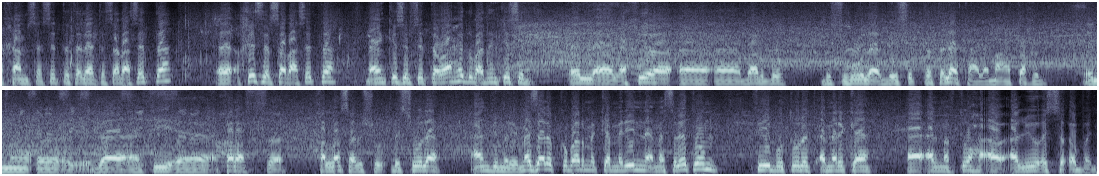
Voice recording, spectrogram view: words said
5 6 3 7 6 خسر 7 6 بعدين كسب 6 1 وبعدين كسب ال- الأخيرة برضو. بسهولة ب 6 3 على ما أعتقد إنه آه، ده في آه، خلاص آه، خلصها بسهولة. أندي موري ما زال الكبار مكملين مسيرتهم في بطولة أمريكا المفتوحة أو ال US Open.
